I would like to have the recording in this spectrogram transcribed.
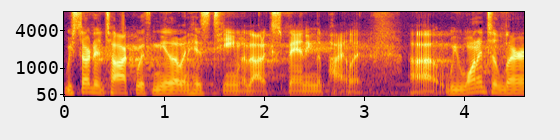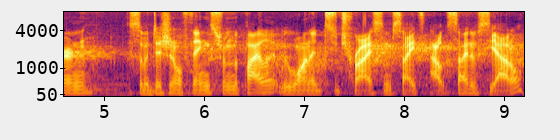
we started to talk with Milo and his team about expanding the pilot. Uh, we wanted to learn some additional things from the pilot. We wanted to try some sites outside of Seattle,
